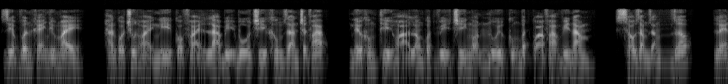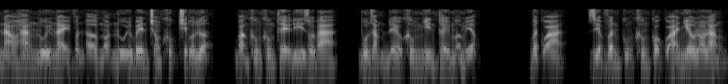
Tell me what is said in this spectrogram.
Diệp vân khẽ nhíu mày hắn có chút hoài nghi có phải là bị bố trí không gian trận pháp, nếu không thì hỏa long quật vị trí ngọn núi cũng bất quá phạm vi năm, sáu dặm răng rớp, lẽ nào hang núi này vẫn ở ngọn núi bên trong khúc chết tối lượng, bằng không không thể đi rồi ba bốn dặm đều không nhìn thấy mở miệng. Bất quá, diệp vân cũng không có quá nhiều lo lắng,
